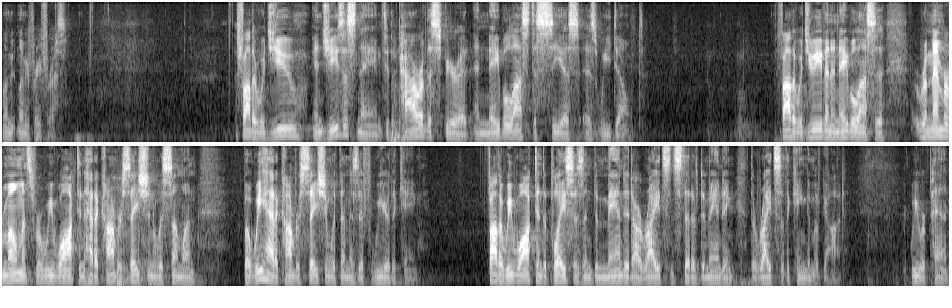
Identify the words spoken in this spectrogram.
Let me, let me pray for us. Father, would you, in Jesus' name, through the power of the Spirit, enable us to see us as we don't? Father, would you even enable us to remember moments where we walked and had a conversation with someone, but we had a conversation with them as if we are the king? Father, we walked into places and demanded our rights instead of demanding the rights of the kingdom of God. We repent.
